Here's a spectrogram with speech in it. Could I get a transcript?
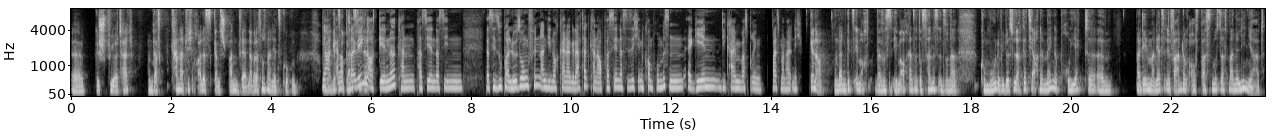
äh, äh, gespürt hat. Und das kann natürlich auch alles ganz spannend werden, aber das muss man jetzt gucken. Ja, kann auch zwei Wege ausgehen. Ne? Kann passieren, dass sie, dass sie super Lösungen finden, an die noch keiner gedacht hat. Kann auch passieren, dass sie sich in Kompromissen ergehen, die keinem was bringen. Weiß man halt nicht. Genau. Und dann gibt's eben auch, was eben auch ganz interessant ist, in so einer Kommune wie Düsseldorf gibt's ja auch eine Menge Projekte, ähm, bei denen man jetzt in den Verhandlungen aufpassen muss, dass man eine Linie hat.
